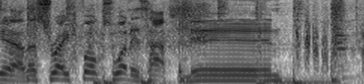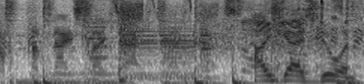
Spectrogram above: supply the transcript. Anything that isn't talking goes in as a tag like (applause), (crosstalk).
Yeah, that's right, folks. What is happening? How you guys doing?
